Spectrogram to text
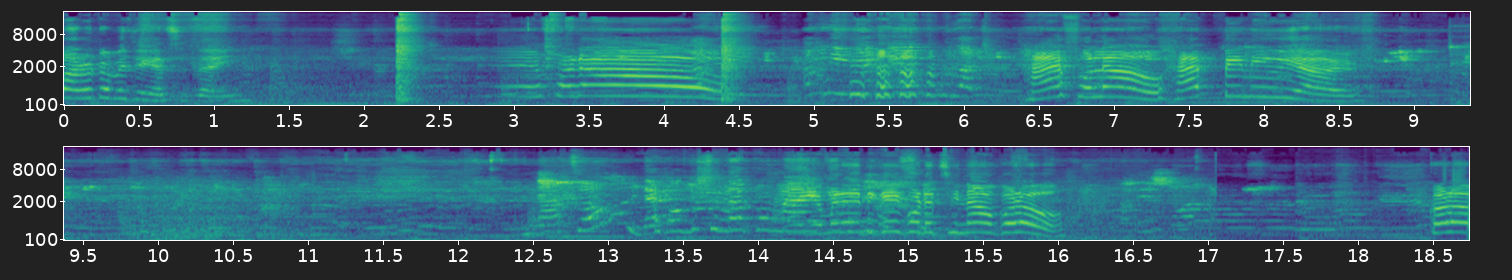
বারোটা বেজে গেছে তাই। ফাটাও। হ্যাঁ ফোলাও হ্যাপি নিউ ইয়ার ক্যামেরা এদিকেই করেছি নাও করো। করো।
